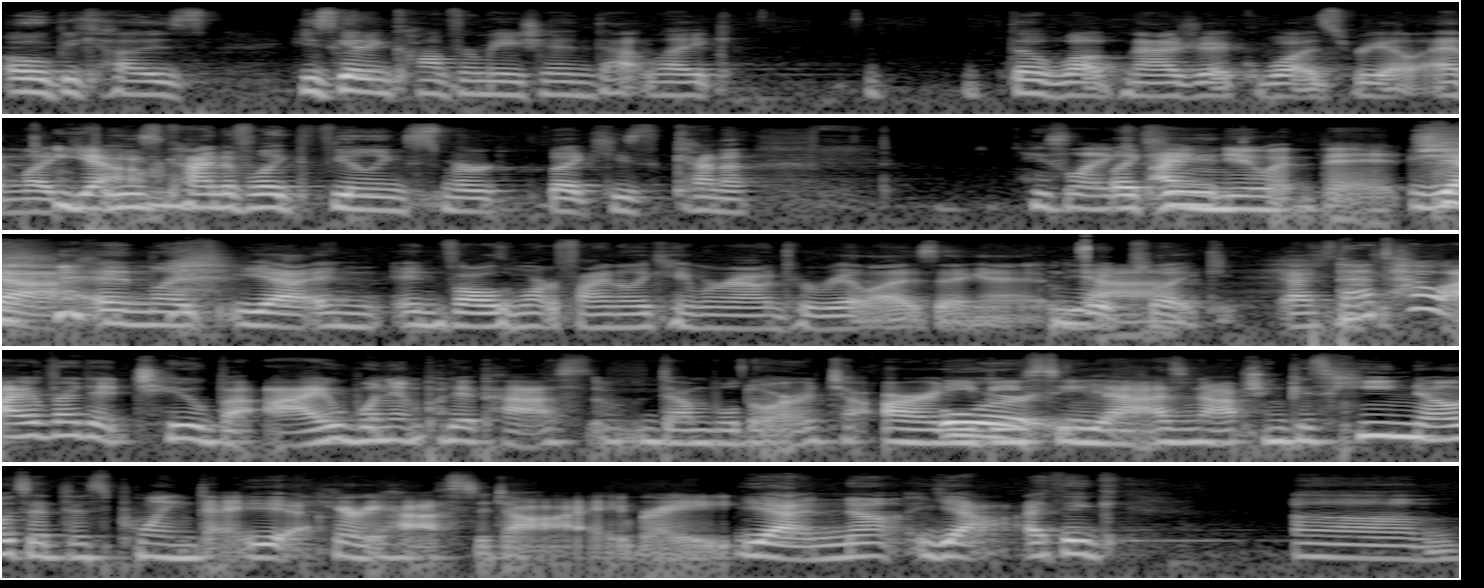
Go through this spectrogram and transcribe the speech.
oh because he's getting confirmation that like the love magic was real, and like Yeah. he's kind of like feeling smirk, like he's kind of He's like, like I knew it, bitch. yeah, and like yeah, and and Voldemort finally came around to realizing it, Yeah. which like I think That's how I read it too, but I wouldn't put it past Dumbledore to already Or- be seeing yeah. that as an option because he knows at this point that Yeah. Harry has to die, right? Yeah, not yeah. I think um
